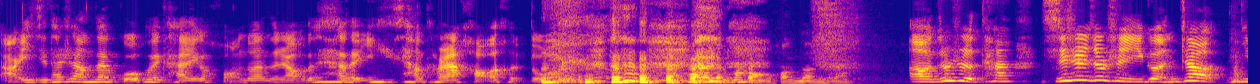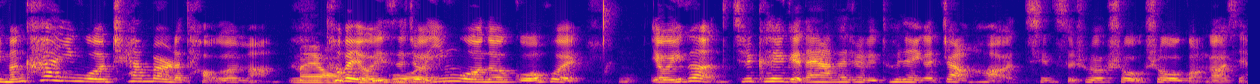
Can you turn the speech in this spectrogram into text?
啊以及他上次在国会开了一个黄段子，让我对他的印象突然好了很多。还有什么好黄段子啊？哦，就是他其实就是一个，你知道你们看英国 Chamber 的讨论吗？没有，特别有意思，就英国的国会有一个，其实可以给大家在这里推荐一个账号，请此处收收我广告钱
